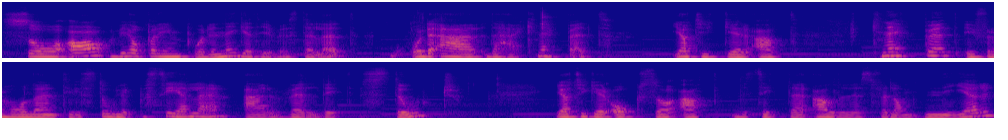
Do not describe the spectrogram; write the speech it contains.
Så ja, vi hoppar in på det negativa istället. Och det är det här knäppet. Jag tycker att knäppet i förhållande till storlek på sele är väldigt stort. Jag tycker också att det sitter alldeles för långt ner.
